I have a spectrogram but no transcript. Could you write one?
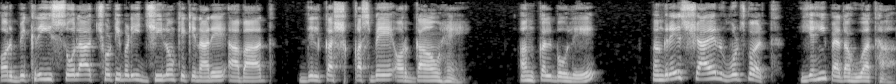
اور بکھری سولہ چھوٹی بڑی جھیلوں کے کنارے آباد، دلکش قصبے اور گاؤں ہیں۔ انکل بولے انگریز شاعر وڈزورتھ یہیں پیدا ہوا تھا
